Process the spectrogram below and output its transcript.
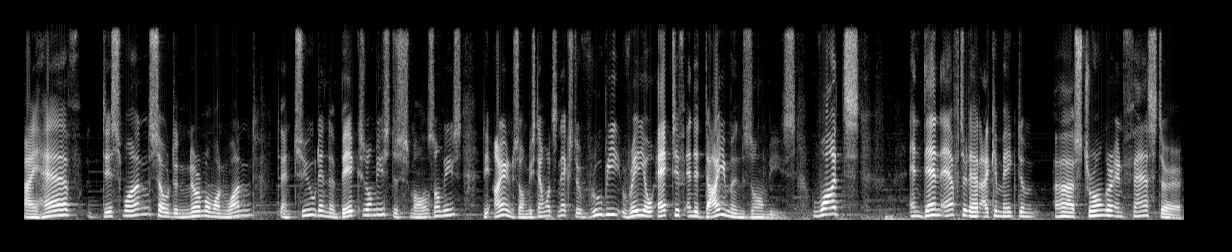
I have this one, so the normal one, one and two. Then the big zombies, the small zombies, the iron zombies. Then what's next? The ruby, radioactive, and the diamond zombies. What? And then after that, I can make them uh, stronger and faster.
